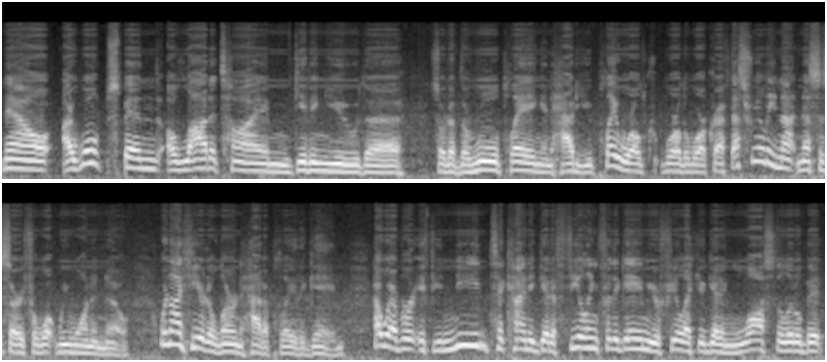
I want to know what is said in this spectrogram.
now, I won't spend a lot of time giving you the sort of the role playing and how do you play World, World of Warcraft. That's really not necessary for what we want to know. We're not here to learn how to play the game. However, if you need to kind of get a feeling for the game, you feel like you're getting lost a little bit,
